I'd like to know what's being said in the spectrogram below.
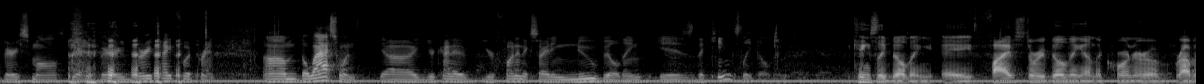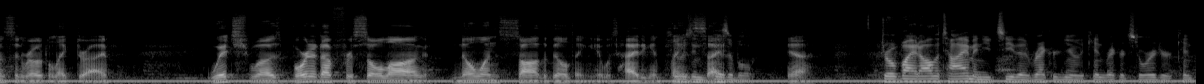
Very small, yeah, very very tight footprint. Um, the last one, uh, your kind of your fun and exciting new building is the Kingsley Building. Kingsley Building, a five-story building on the corner of Robinson Road and Lake Drive, which was boarded up for so long no one saw the building. It was hiding in plain sight. It was sight. invisible. Yeah. Drove by it all the time, and you'd see the record, you know, the Kent Record Storage or Kent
